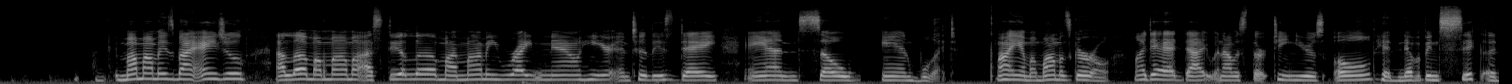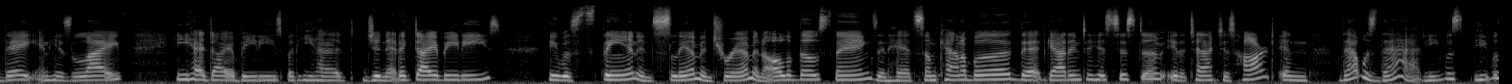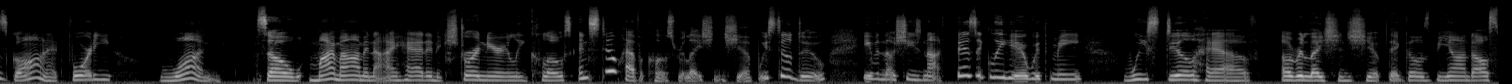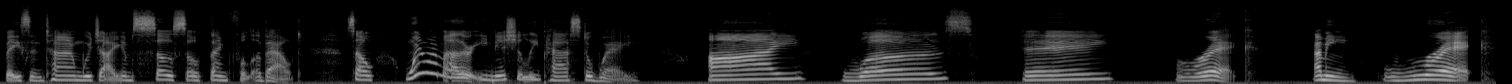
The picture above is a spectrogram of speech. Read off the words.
my mama is my angel. I love my mama. I still love my mommy right now, here and to this day. And so, and what? I am a mama's girl. My dad died when I was 13 years old, had never been sick a day in his life. He had diabetes, but he had genetic diabetes. He was thin and slim and trim and all of those things and had some kind of bug that got into his system. It attacked his heart and that was that. He was he was gone at 41. So my mom and I had an extraordinarily close and still have a close relationship. We still do. Even though she's not physically here with me, we still have a relationship that goes beyond all space and time, which I am so, so thankful about. So, when my mother initially passed away, I was a wreck. I mean, wreck.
